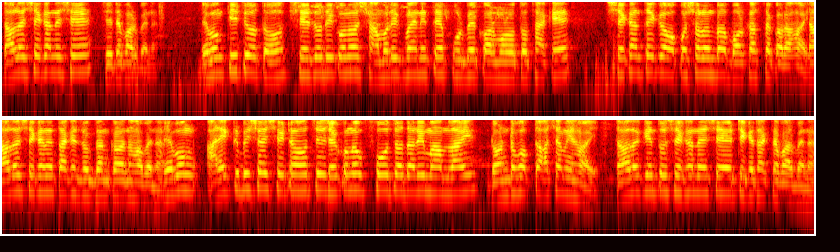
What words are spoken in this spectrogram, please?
তাহলে সেখানে সে যেতে পারবে না। এবং তৃতীয়ত, সে যদি কোনো সামরিক বাহিনীতে পূর্বে কর্মরত থাকে সেখান থেকে অপসারণ বা বরখাস্ত করা হয়, তাহলে সেখানে তাকে যোগদান করানো হবে না। এবং আরেকটি বিষয় সেটা হচ্ছে, সে কোনো ফৌজদারি মামলায় দণ্ডপ্রাপ্ত আসামি হয়, তাহলে কিন্তু সেখানে সে টিকে থাকতে পারবে না,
